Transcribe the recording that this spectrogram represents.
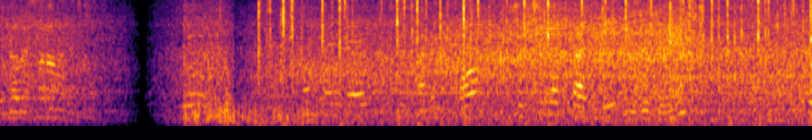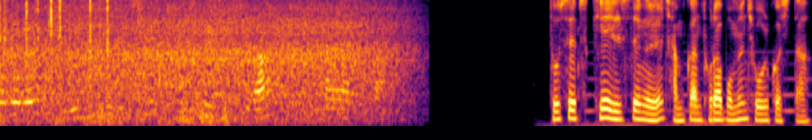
문화를 사랑하는지. 1800년부터 97년까지 이곳에 포도를 민중들이 도시를 사용했다. 도셉스키의 일생을 잠깐 돌아보면 좋을 것이다.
